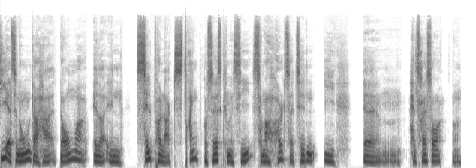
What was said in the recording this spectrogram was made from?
de er altså nogen, der har dogmer eller en selvpålagt streng proces, kan man sige, som har holdt sig til den i øh, 50 år. Sådan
